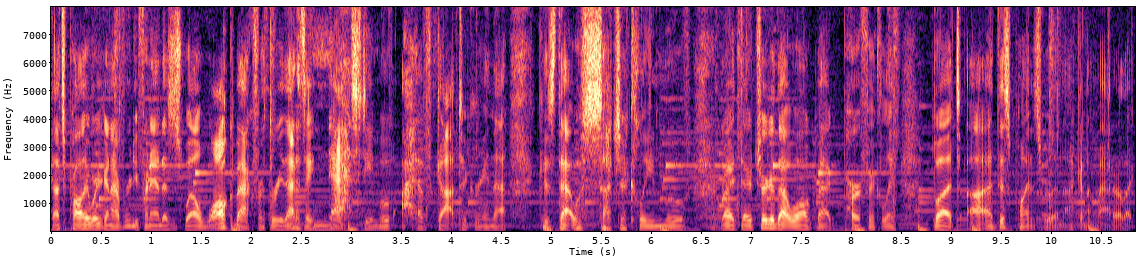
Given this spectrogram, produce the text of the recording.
that's probably where you're going to have Rudy Fernandez as well. Walk back for three. That is a nasty move. I have got to green that because that was such a clean move right there. Triggered that walk back perfectly. But but uh, at this point, it's really not going to matter. Like,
